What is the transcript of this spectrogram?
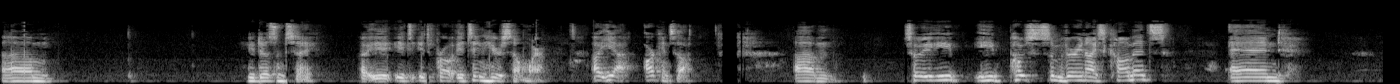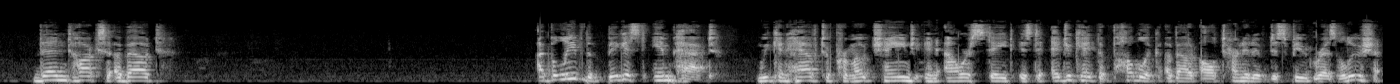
Um, he doesn't say. Uh, it, it, it's pro, it's in here somewhere. Uh, yeah, Arkansas. Um, so he he posts some very nice comments, and then talks about. I believe the biggest impact we can have to promote change in our state is to educate the public about alternative dispute resolution.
